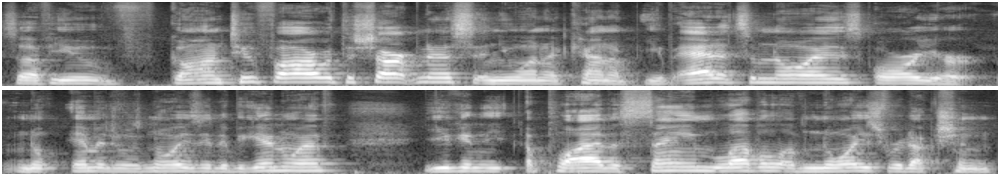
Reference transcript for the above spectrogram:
So if you've gone too far with the sharpness and you want to kind of, you've added some noise or your no, image was noisy to begin with, you can apply the same level of noise reduction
